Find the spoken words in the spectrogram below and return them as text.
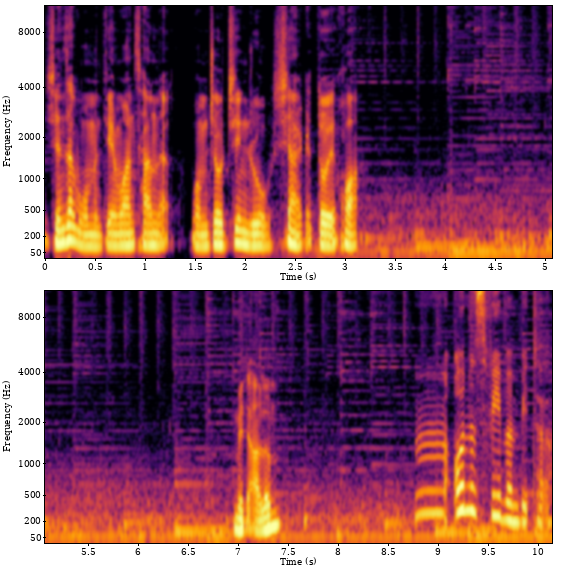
现在我们点完餐了，我们就进入下一个对话。Mit allem? Mm, ohne Zwiebeln bitte.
